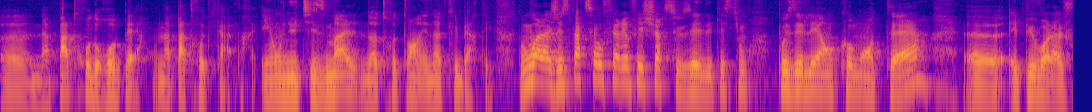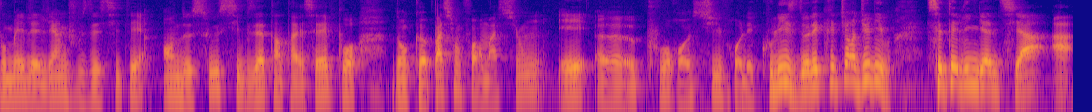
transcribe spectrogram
euh, n'a pas trop de repères, on n'a pas trop de cadres et on utilise mal notre temps et notre liberté. Donc voilà, j'espère que ça vous fait réfléchir. Si vous avez des questions, posez-les en commentaire. Euh, et puis voilà, je vous mets les liens que je vous ai cités en dessous si vous êtes intéressé pour donc euh, Passion Formation et pour suivre les coulisses de l'écriture du livre. C'était Lingensia. À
